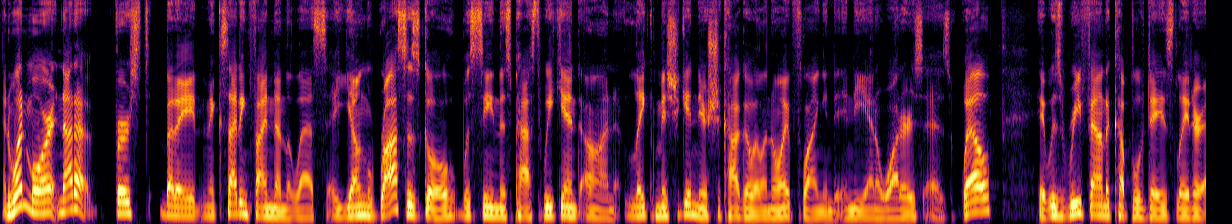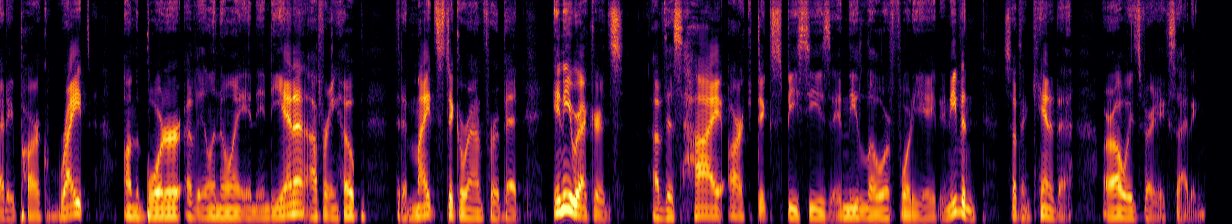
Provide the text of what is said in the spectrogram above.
And one more, not a first, but a, an exciting find nonetheless. A young Ross's gull was seen this past weekend on Lake Michigan near Chicago, Illinois, flying into Indiana waters as well. It was refound a couple of days later at a park right on the border of Illinois and Indiana, offering hope that it might stick around for a bit. Any records of this high Arctic species in the lower 48 and even southern Canada are always very exciting.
